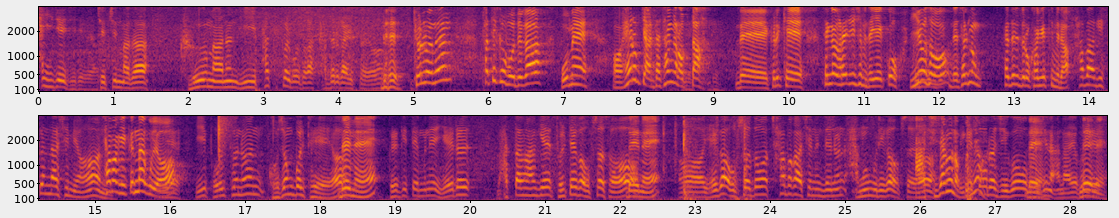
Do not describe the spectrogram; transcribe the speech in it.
다 이재질이에요. 집집마다 그 많은 이 파티클 보드가 다 들어가 있어요. 네. 결론은 파티클 보드가 몸에 어, 해롭지 않다, 상관없다. 네, 그렇게 생각을 해주시면 되겠고 이어서 네, 설명 해드리도록 하겠습니다. 차박이 끝나시면 차박이 끝나고요. 예, 이 볼트는 고정 볼트예요. 네네. 그렇기 때문에 얘를 마땅하게 둘 데가 없어서 네네. 어, 얘가 없어도 차박하시는 데는 아무 무리가 없어요. 아, 지장은 없군요. 떨어지고 네. 그러진 않아요. 네네.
